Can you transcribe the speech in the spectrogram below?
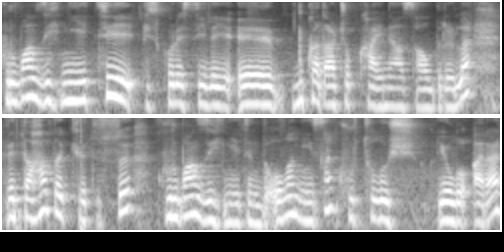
kurban zihniyeti psikolojisiyle e, bu kadar çok kaynağa saldırırlar ve daha da kötüsü kurban zihniyetinde olan insan kurtuluş yolu arar.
